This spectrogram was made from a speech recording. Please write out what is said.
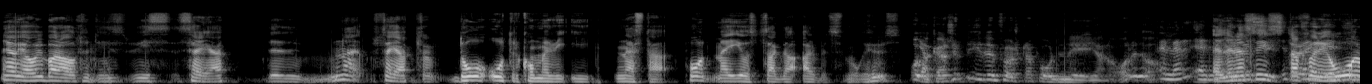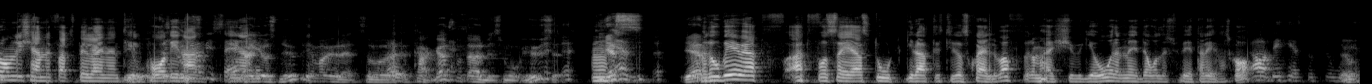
Nej, jag vill bara avslutningsvis säga att, eh, nej, säga att då återkommer vi i nästa podd med just sagda arbetsförmågehus. och då Ja. kanske blir den första podden i januari då. Eller, eller, Eller den sista för i år om ni känner för att spela in en till Jo, podd det innan. innan. just nu blir man ju rätt så taggad på ett arbetsförmågehuset. Mm. Yes! Men Yeah. då ber vi att, att få säga stort grattis till oss själva för de här 20 åren med åldersveta ledarskap. Ja, det är helt otroligt.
